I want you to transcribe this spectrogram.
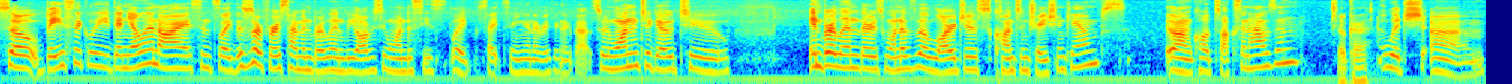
so basically, Daniela and I, since like this is our first time in Berlin, we obviously wanted to see like sightseeing and everything like that. So we wanted to go to. In Berlin, there's one of the largest concentration camps um, called Sachsenhausen Okay. which um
